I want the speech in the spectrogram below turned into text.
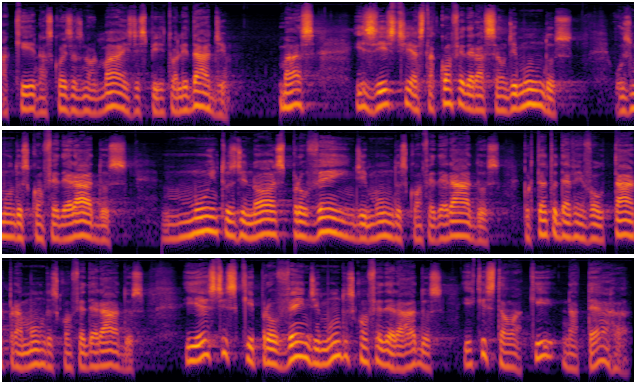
aqui nas coisas normais de espiritualidade, mas existe esta confederação de mundos, os mundos confederados, Muitos de nós provêm de mundos confederados, portanto devem voltar para mundos confederados. E estes que provêm de mundos confederados e que estão aqui na Terra,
